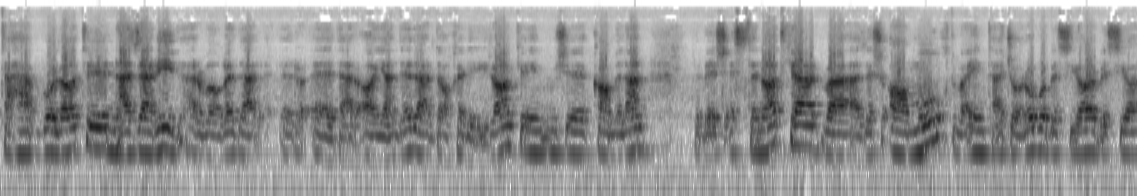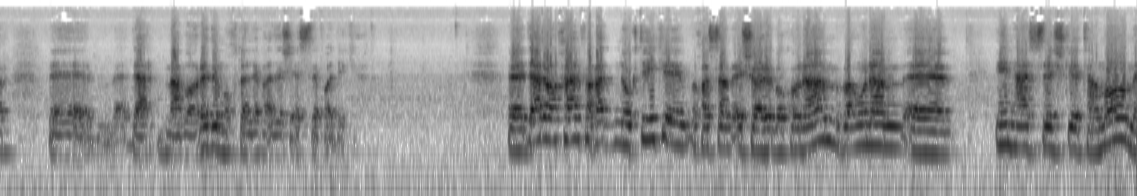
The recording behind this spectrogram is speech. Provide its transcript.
تحولات نظری در واقع در, در آینده در داخل ایران که این میشه کاملا بهش استناد کرد و ازش آموخت و این تجارب رو بسیار بسیار در موارد مختلف ازش استفاده کرد. در آخر فقط نکته که می‌خواستم اشاره بکنم و اونم این هستش که تمام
